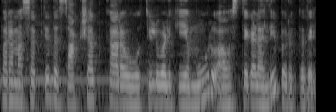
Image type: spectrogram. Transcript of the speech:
ಪರಮ ಸತ್ಯದ ಸಾಕ್ಷಾತ್ಕಾರವು ತಿಳುವಳಿಕೆಯ ಮೂರು ಅವಸ್ಥೆಗಳಲ್ಲಿ ಬರುತ್ತದೆ.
